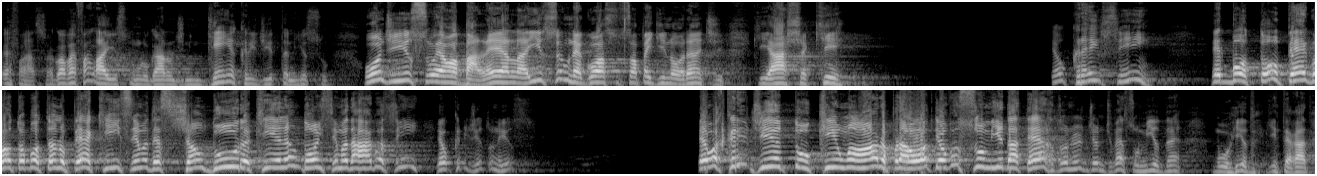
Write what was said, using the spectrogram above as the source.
é fácil. Agora vai falar isso num lugar onde ninguém acredita nisso, onde isso é uma balela, isso é um negócio só para ignorante que acha que. Eu creio sim. Ele botou o pé, igual eu estou botando o pé aqui em cima desse chão duro aqui, ele andou em cima da água assim. Eu acredito nisso. Eu acredito que uma hora para outra eu vou sumir da terra, se eu não tiver sumido, né? Morrido enterrado.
